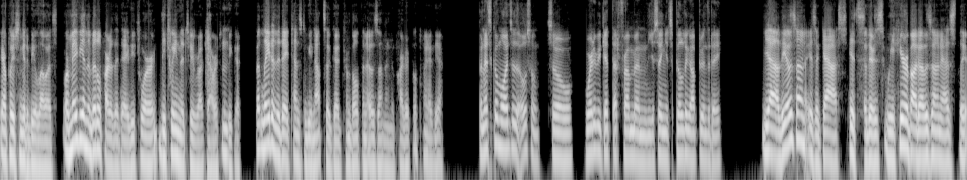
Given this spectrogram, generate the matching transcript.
air pollution is going to be lowest. Or maybe in the middle part of the day before between the two rush hours would mm. be good. But late in the day tends to be not so good from both an ozone and a particle point of view. But let's go more into the ozone. So where do we get that from? And you're saying it's building up during the day. Yeah, the ozone is a gas. It's there's we hear about ozone as the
